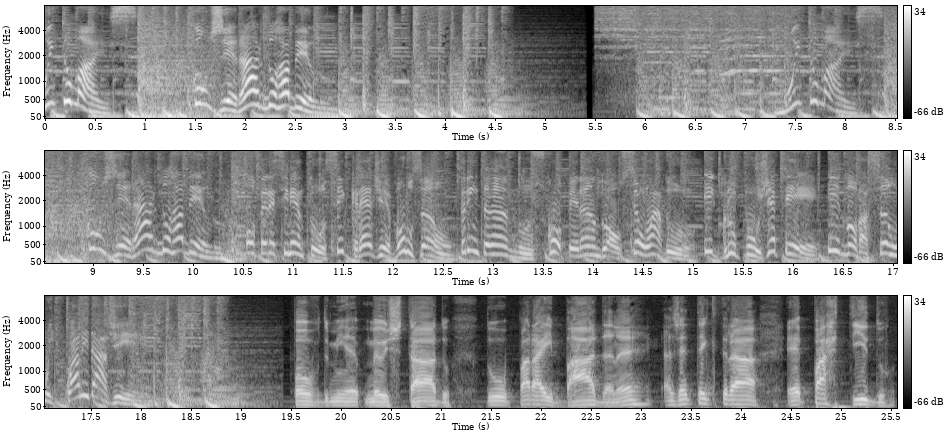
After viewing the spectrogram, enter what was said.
muito mais. Com Gerardo Rabelo. Muito mais. Com Gerardo Rabelo. Oferecimento Sicredi Evolução, 30 anos cooperando ao seu lado. E Grupo GP, inovação e qualidade povo do minha, meu estado, do Paraibada, né? A gente tem que tirar é, partido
